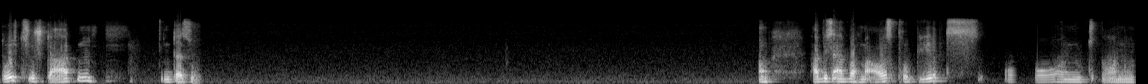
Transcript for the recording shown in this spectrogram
durchzustarten. Und das habe ich einfach mal ausprobiert und ähm,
